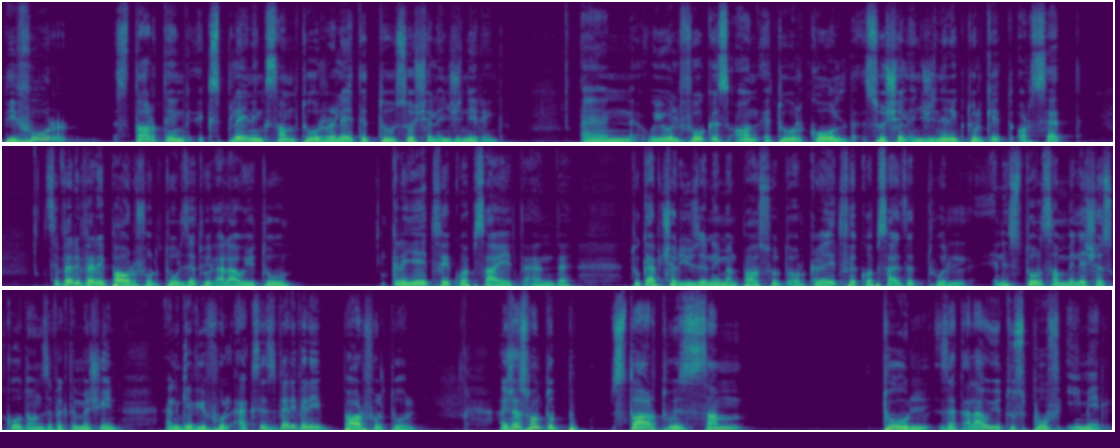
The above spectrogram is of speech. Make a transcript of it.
Before starting explaining some tool related to social engineering, and we will focus on a tool called Social Engineering Toolkit or SET. It's a very, very powerful tool that will allow you to create fake website and uh, to capture username and password or create fake websites that will install some malicious code on the victim machine and give you full access. Very, very powerful tool. I just want to start with some tool that allow you to spoof email.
